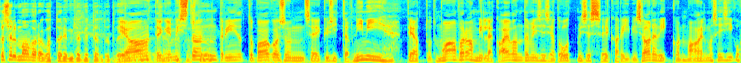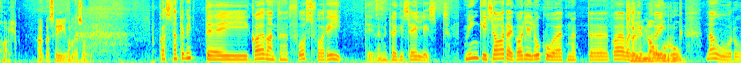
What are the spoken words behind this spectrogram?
kas selle maavara kohta oli midagi üteldud või? jaa, tegemist on, Trinidad Tobagos on see küsitav nimi, teatud maavara, mille kaevandamises ja tootmises see Kariibi saareriik on maailmas esikohal, aga see ei ole sool. kas nad mitte ei kaevandanud fosforiiti või midagi sellist? mingi saarega oli lugu, et nad äh, kaevasid see oli Nauru. Nauru,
